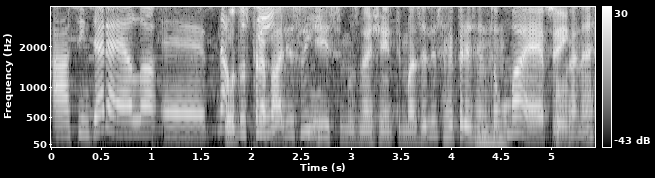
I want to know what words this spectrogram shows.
a Cinderela. É... Não, Todos sim, trabalhos sim. lindíssimos, né, gente? Mas eles representam Uhum. uma época, Sim. Né?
